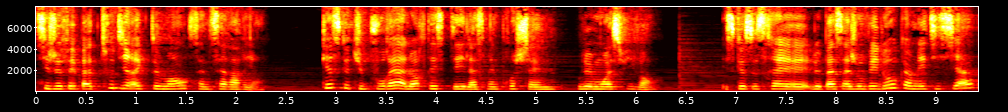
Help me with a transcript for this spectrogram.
si je fais pas tout directement, ça ne sert à rien. Qu'est-ce que tu pourrais alors tester la semaine prochaine ou le mois suivant? Est-ce que ce serait le passage au vélo comme Laetitia?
